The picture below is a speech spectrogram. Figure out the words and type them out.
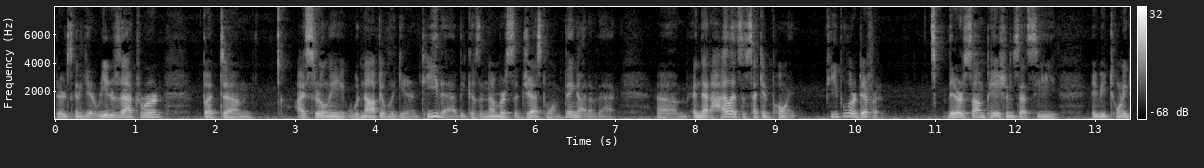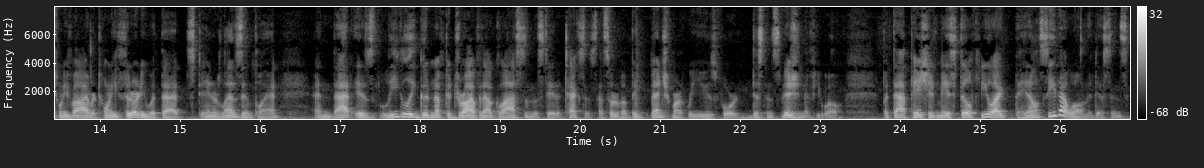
they're just going to get readers afterward. But um, I certainly would not be able to guarantee that because the numbers suggest one thing out of that. Um, and that highlights a second point. People are different. There are some patients that see maybe 2025 or 2030 with that standard lens implant and that is legally good enough to drive without glasses in the state of Texas. That's sort of a big benchmark we use for distance vision, if you will. But that patient may still feel like they don't see that well in the distance,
